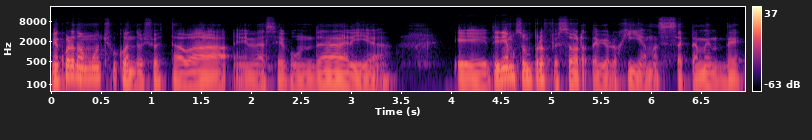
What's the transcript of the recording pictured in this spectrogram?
me acuerdo mucho cuando yo estaba en la secundaria. Eh, teníamos un profesor de biología, más exactamente,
